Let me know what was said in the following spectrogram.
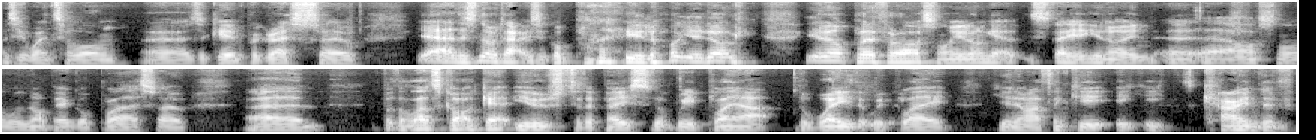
as he went along uh, as the game progressed. So yeah, there's no doubt he's a good player. You don't you don't you don't play for Arsenal. You don't get stay you know in uh, Arsenal and not be a good player. So. Um, but the lad's got to get used to the pace that we play at, the way that we play. You know, I think he, he, he kind of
